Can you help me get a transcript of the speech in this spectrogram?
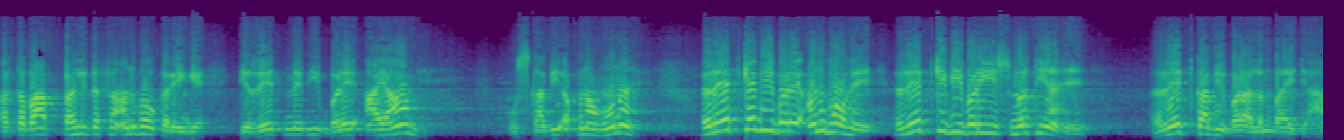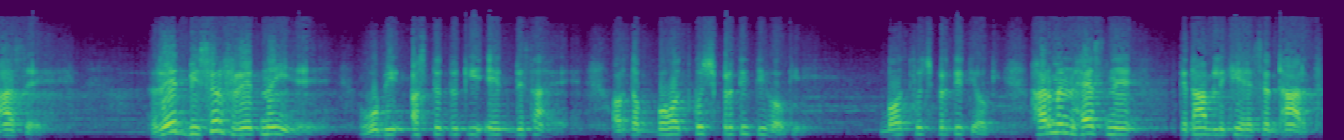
और तब आप पहली दफ़ा अनुभव करेंगे कि रेत में भी बड़े आयाम है, उसका भी अपना होना है। रेत के भी बड़े अनुभव हैं, रेत की भी बड़ी स्मृतियाँ हैं, रेत का भी बड़ा लंबा इतिहास है। रेत भी सिर्फ़ रेत नहीं है, वो भी अस्तित्व की एक दिशा है और तब बहुत कुछ प्रतीति होगी, बहुत कुछ प्रतीति होगी। हरमन हैस ने किताब लिखी है सिद्धार्थ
